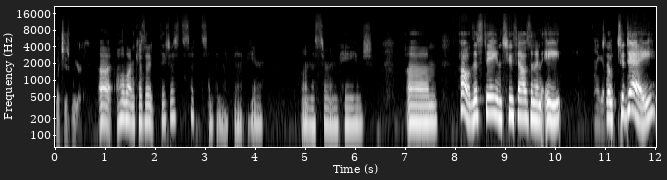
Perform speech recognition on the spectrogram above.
which is weird. Uh, hold on, because they just said something like that here on the CERN page. Um, Oh, this day in 2008. So today,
